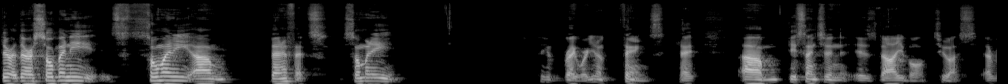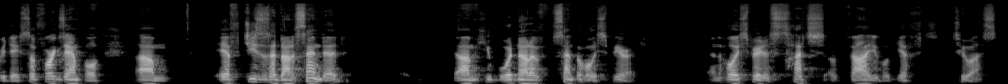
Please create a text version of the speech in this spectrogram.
there, there are so many, so many um, benefits, so many. Think of the right word, you know, things. Okay, um, the ascension is valuable to us every day. So, for example, um, if Jesus had not ascended, um, he would not have sent the Holy Spirit, and the Holy Spirit is such a valuable gift to us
